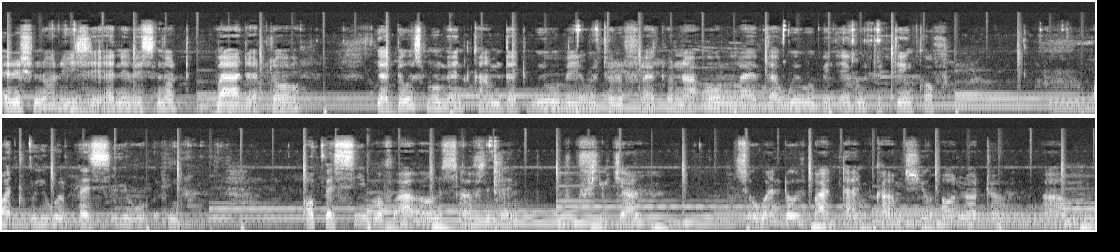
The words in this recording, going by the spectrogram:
And it's not easy and it is not bad at all. Yeah those moments come that we will be able to reflect on our own life that we will be able to think of what we will perceive in, or perceive of our own selves in the future so when those bad time comes, you ought not to um,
